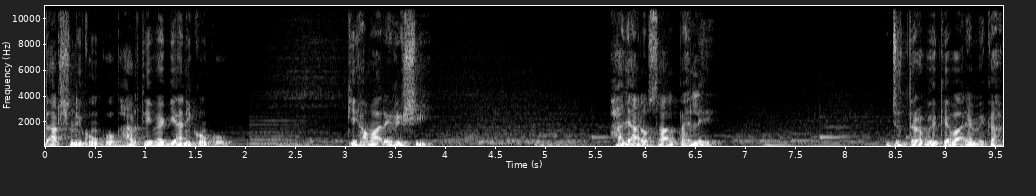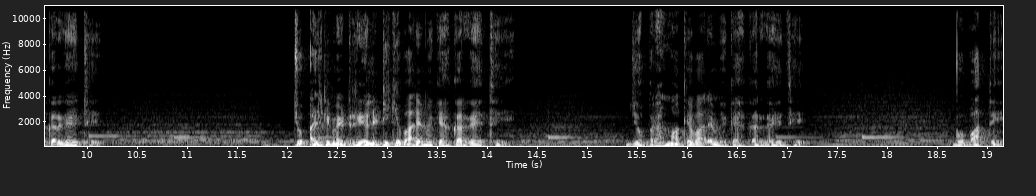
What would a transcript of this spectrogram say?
दार्शनिकों को, भारतीय वैज्ञानिकों को कि हमारे ऋषि हज़ारों साल पहले जो द्रव्य के बारे में कहकर गए थे, जो अल्टीमेट रियलिटी के बारे में कहकर गए थे, जो ब्रह्मा के बारे में कहकर गए थे, वो बातें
